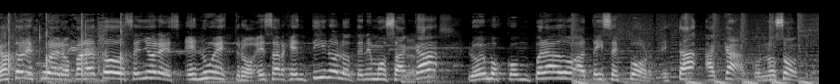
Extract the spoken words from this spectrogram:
Gastón Escudero, para todos, señores, es nuestro, es argentino, lo tenemos acá, Gracias. lo hemos comprado a Teis Sport, está acá con nosotros.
